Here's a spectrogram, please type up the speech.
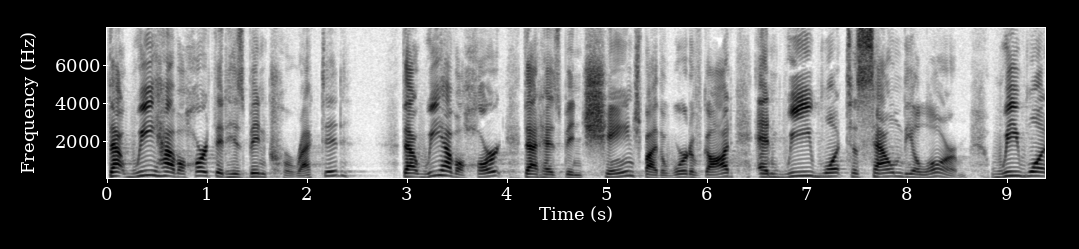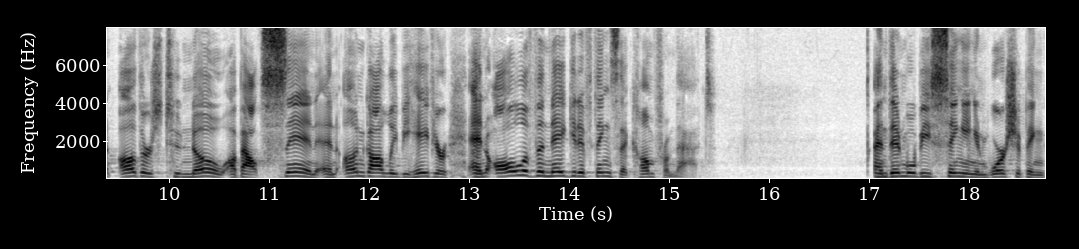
That we have a heart that has been corrected that we have a heart that has been changed by the Word of God, and we want to sound the alarm. We want others to know about sin and ungodly behavior and all of the negative things that come from that. And then we'll be singing and worshiping,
